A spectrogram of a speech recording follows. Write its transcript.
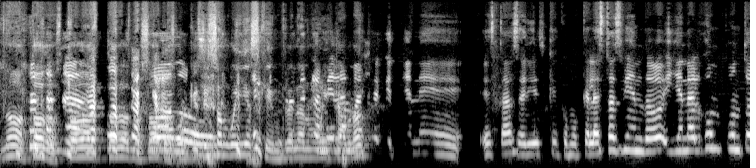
No, todos, todos, todos nosotros, porque sí son güeyes Es que entrenan muy También la cabrón. magia que tiene esta serie es que como que la estás viendo y en algún punto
